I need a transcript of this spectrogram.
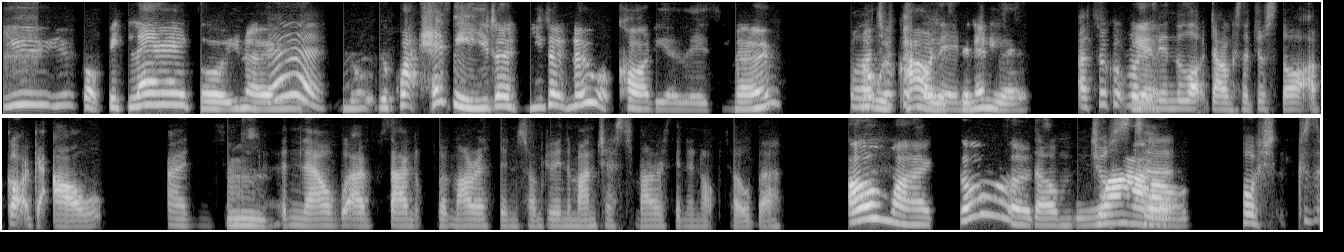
you you've got big legs, or you know, Yeah. you're, you're quite heavy. You don't you don't know what cardio is. You know, Well, not I with took running. powerlifting anyway. I took up running Yeah. in the lockdown because I just thought I've got to get out. And, Mm. and now I've signed up to a marathon. So I'm doing the Manchester Marathon in October. Oh my god! So I'm just to wow. push because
